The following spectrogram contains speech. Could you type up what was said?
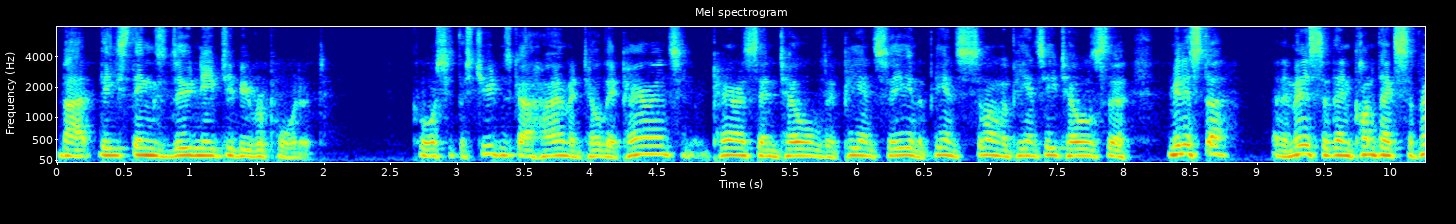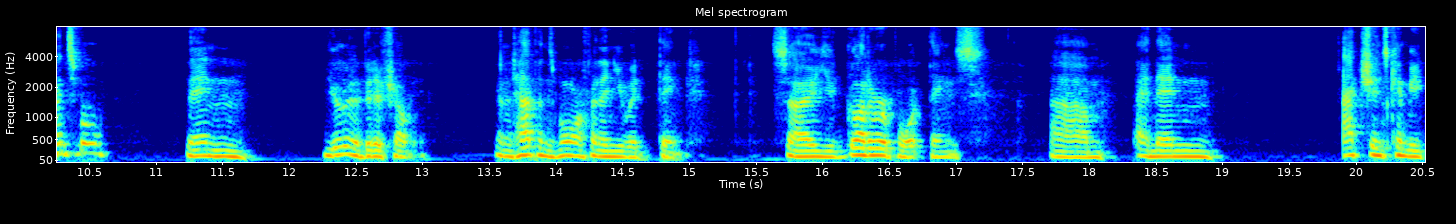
but these things do need to be reported. Of course, if the students go home and tell their parents and the parents then tell the P&C and the P&C, someone on the P&C tells the minister and the minister then contacts the principal, then you're in a bit of trouble. And it happens more often than you would think. So you've got to report things. Um, and then actions can be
